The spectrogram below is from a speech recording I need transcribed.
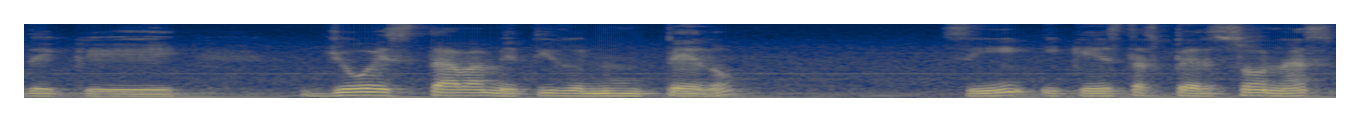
de que yo estaba metido en un pedo, ¿sí? Y que estas personas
